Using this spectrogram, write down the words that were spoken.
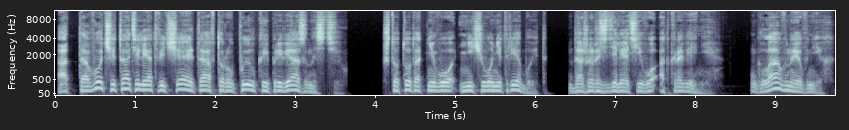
Оттого читатель отвечает автору пылкой привязанностью, что тот от него ничего не требует, даже разделять его откровения. Главное в них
